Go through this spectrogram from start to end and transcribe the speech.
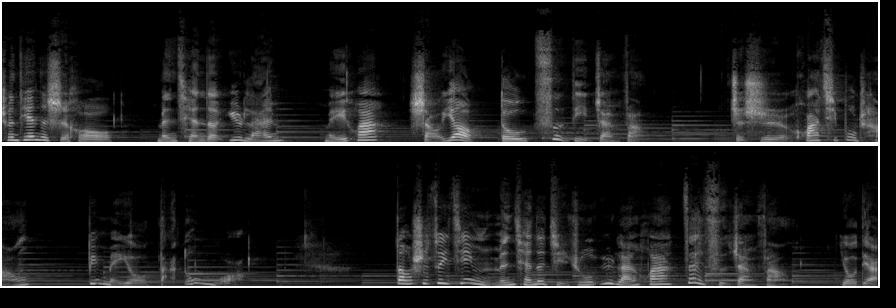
春天的时候，门前的玉兰、梅花、芍药都次第绽放，只是花期不长，并没有打动我。倒是最近门前的几株玉兰花再次绽放，有点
